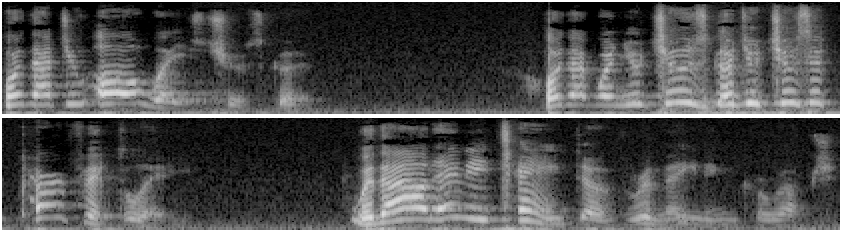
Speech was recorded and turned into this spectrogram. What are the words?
or that you always choose good or that when you choose good, you choose it perfectly without any taint of remaining corruption.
